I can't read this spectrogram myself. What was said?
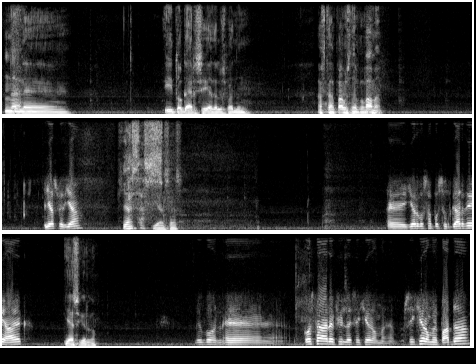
Ναι. είναι ή τον Γκαρσία τέλος πάντων. Αυτά, πάμε στον επόμενο. Πάμε. Γεια σας παιδιά. Γεια σας. Γεια σας. Ε, Γιώργος από Στουτγκάρδη, ΑΕΚ. Γεια σου Γιώργο. Λοιπόν, ε, Κώστα ρε φίλε, σε χαίρομαι. Σε χαίρομαι πάντα.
